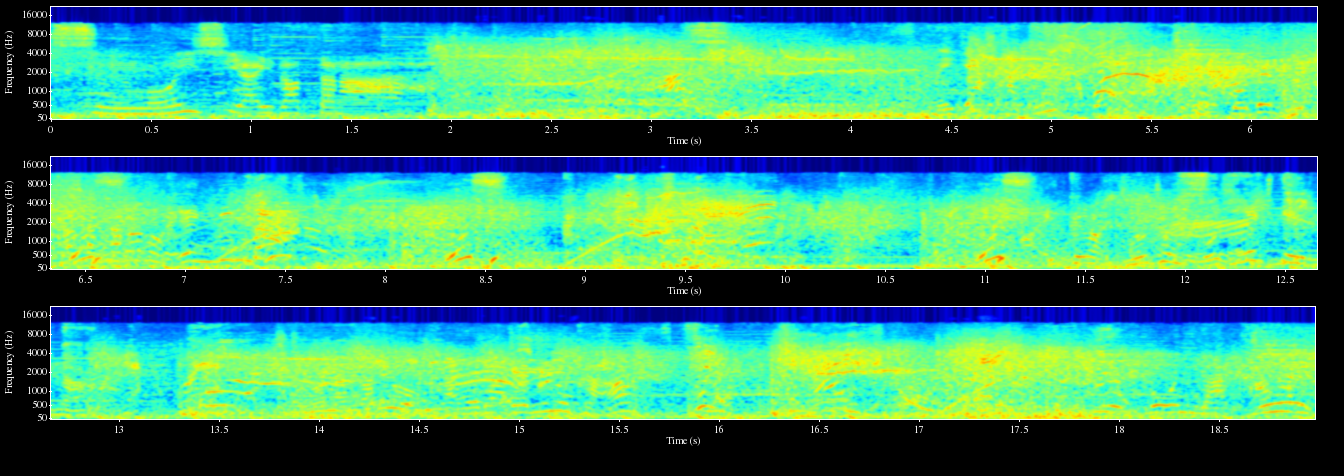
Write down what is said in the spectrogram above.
すごい試合だったなそれじゃここで味相手は徐々に押してきているな。その流れを変えられるのか？方にはかなり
